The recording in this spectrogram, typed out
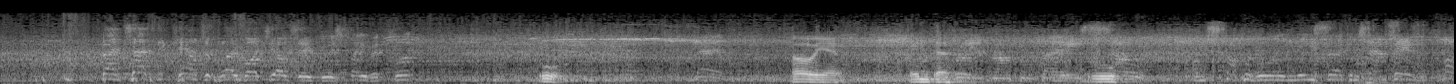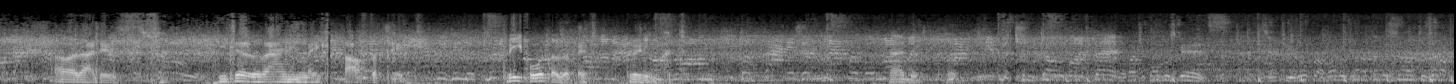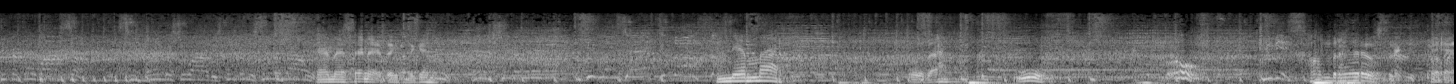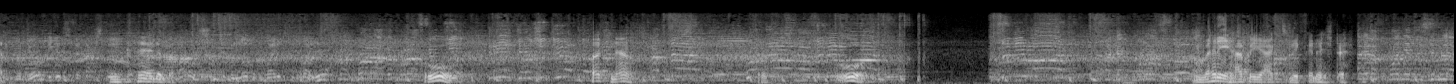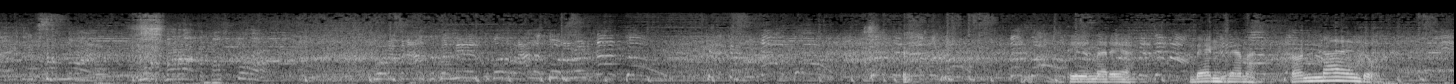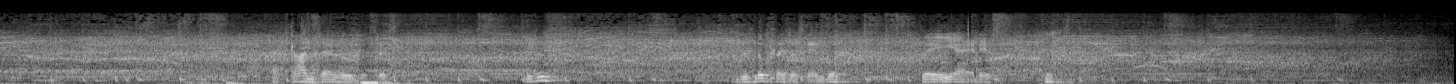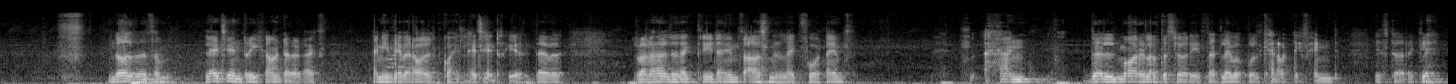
Fantastic counter play by Chelsea. To his favourite foot. Ooh. Bale. Oh yeah. Inter. Unstoppable in these circumstances. Oh, that is. He just ran like half the pitch. Three fourths of the pitch, pretty much. that is. MSN, I think, again. Neymar. Oh, that. Ooh. Oh! Sombreros. Incredible. Ooh. Fuck no. Ooh. I'm very happy I actually finished it. Di Maria. Benzema. Ronaldo. I can't tell who this is. This is. This looks like the same goal. Wait, yeah, it is. Those were some legendary counter attacks. I mean, they were all quite legendary. There were Ronaldo like three times, Arsenal like four times. And the moral of the story is that Liverpool cannot defend historically.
